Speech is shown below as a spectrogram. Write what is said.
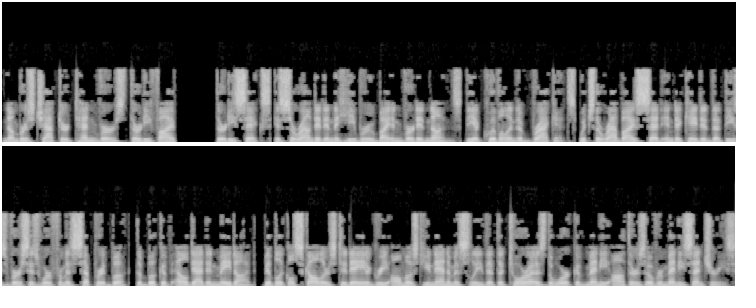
Numbers chapter 10 verse 35 36 is surrounded in the Hebrew by inverted nuns the equivalent of brackets which the rabbis said indicated that these verses were from a separate book, the Book of Eldad and Medad. Biblical scholars today agree almost unanimously that the Torah is the work of many authors over many centuries.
